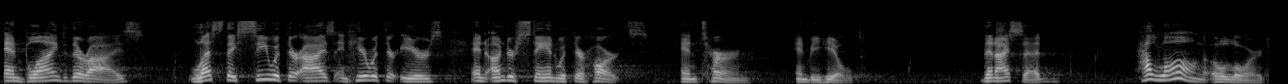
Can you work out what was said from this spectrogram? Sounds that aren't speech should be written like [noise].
and blind their eyes, lest they see with their eyes and hear with their ears, and understand with their hearts, and turn and be healed. Then I said, How long, O Lord?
